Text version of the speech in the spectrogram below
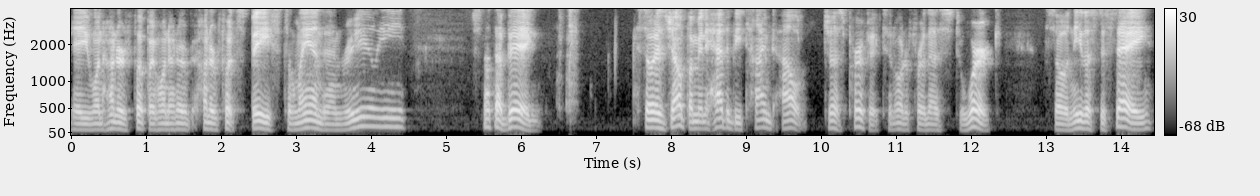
a 100 foot by 100, 100 foot space to land in, really, it's not that big. So his jump, I mean, it had to be timed out just perfect in order for this to work. So, needless to say,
